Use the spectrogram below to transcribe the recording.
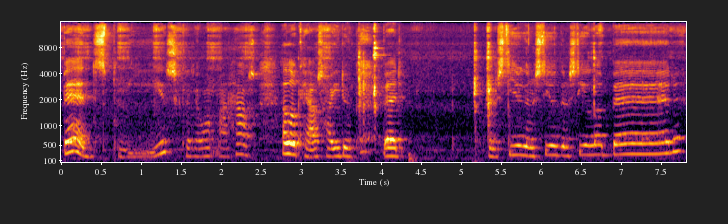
beds, please, because I want my house. Hello, cows. How you doing? Bed. Gonna steal, gonna steal, gonna steal a bed.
